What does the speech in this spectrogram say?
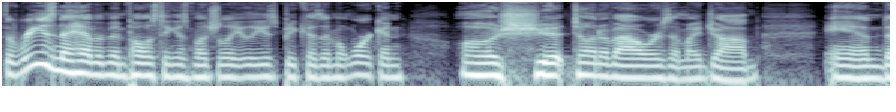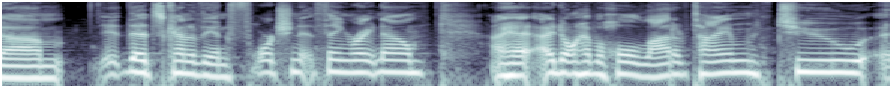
the reason I haven't been posting as much lately is because I've been working a shit ton of hours at my job. And um, it, that's kind of the unfortunate thing right now. I I don't have a whole lot of time to uh,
